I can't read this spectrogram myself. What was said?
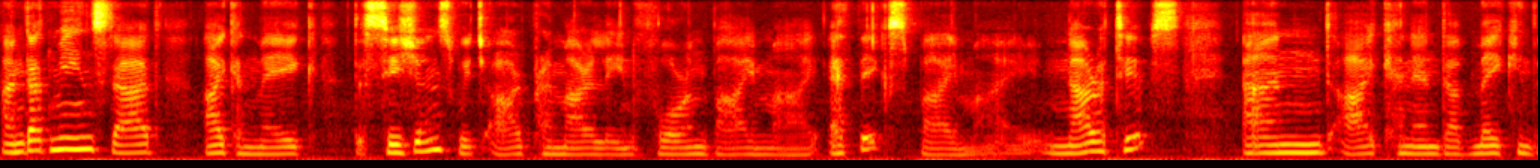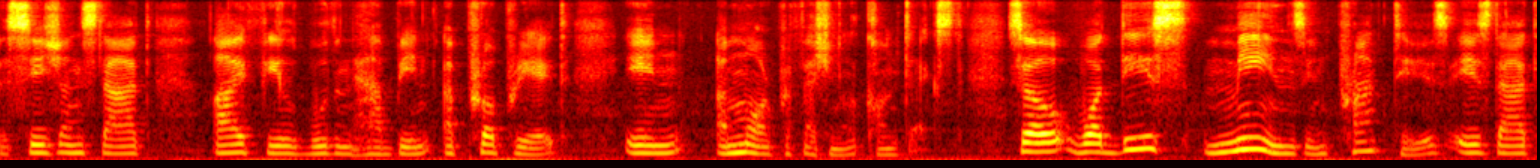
And that means that I can make decisions which are primarily informed by my ethics, by my narratives, and I can end up making decisions that I feel wouldn't have been appropriate in a more professional context. So, what this means in practice is that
